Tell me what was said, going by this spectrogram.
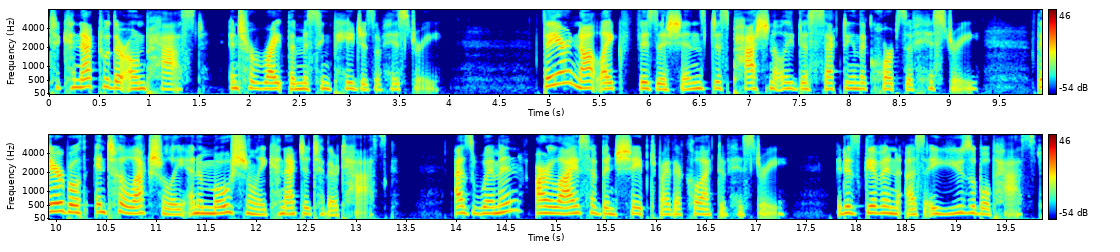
to connect with their own past and to write the missing pages of history. They are not like physicians dispassionately dissecting the corpse of history. They are both intellectually and emotionally connected to their task. As women, our lives have been shaped by their collective history. It has given us a usable past,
